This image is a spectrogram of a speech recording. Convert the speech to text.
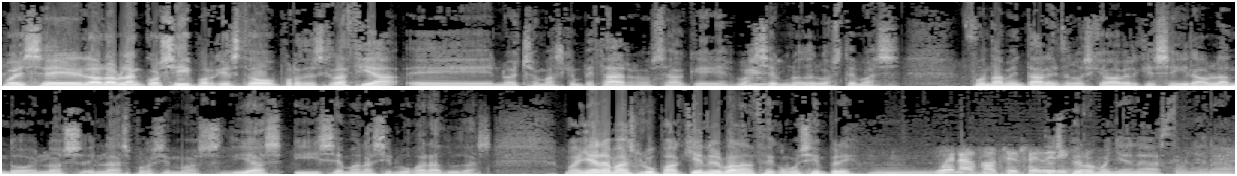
Pues eh, Laura Blanco, sí, porque esto, por desgracia, eh, no ha hecho más que empezar. O sea que va a ser uno de los temas fundamentales de los que va a haber que seguir hablando en los en los próximos días y semanas, sin lugar a dudas. Mañana más lupa aquí en el balance, como siempre. Buenas noches, Federico. Te espero mañana. Hasta mañana.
